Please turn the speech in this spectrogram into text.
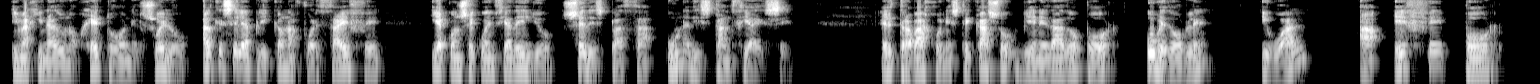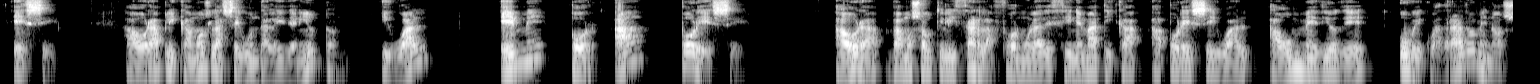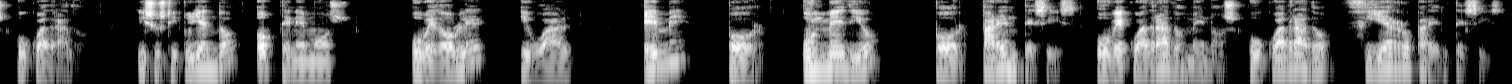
Imaginad un objeto en el suelo al que se le aplica una fuerza F y a consecuencia de ello se desplaza una distancia S. El trabajo en este caso viene dado por W igual a F por S. Ahora aplicamos la segunda ley de Newton, igual M por A por S. Ahora vamos a utilizar la fórmula de cinemática A por S igual a un medio de V cuadrado menos U cuadrado. Y sustituyendo obtenemos W igual M por un medio por paréntesis v cuadrado menos u cuadrado, cierro paréntesis,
